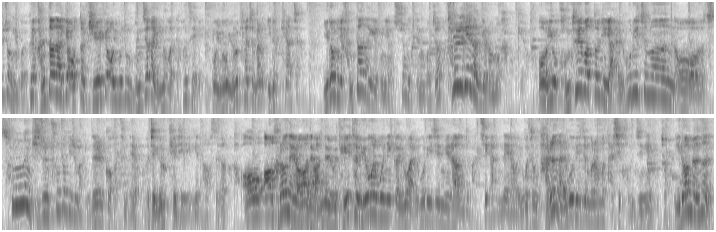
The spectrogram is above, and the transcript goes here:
수정인 거예요. 그냥 간단하게 어떤 기획에 어 이거 좀 문제가 있는 것 같아 컨셉에. 뭐 요, 요렇게 하지 말고 이렇게 하자. 이러면 이제 간단하게 그냥 수정이 되는 거죠. 설계 단계로 한번 가볼게요. 어 이거 검토해봤더니 이 알고리즘은 어 성능 기준 충족이 좀 안 될 것 같은데요. 이제 이렇게 이제 이게 나왔어요. 어, 아 그러네요. 네 맞네요. 이거 데이터 유형을 보니까 이 알고리즘이랑 좀 맞지가 않네요. 이거 좀 다른 알고리즘으로 한번 다시 검증해 보죠. 이러면은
